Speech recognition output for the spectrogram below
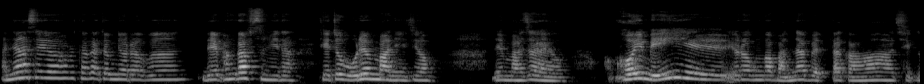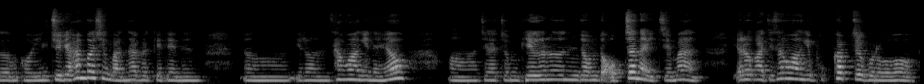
안녕하세요. 하루타 가족 여러분. 네, 반갑습니다. 제가 좀 오랜만이죠. 네, 맞아요. 거의 매일 여러분과 만나 뵙다가 지금 거의 일주일에 한 번씩 만나 뵙게 되는 어, 이런 상황이네요. 어, 제가 좀 게으른 점도 없잖아 있지만 여러 가지 상황이 복합적으로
